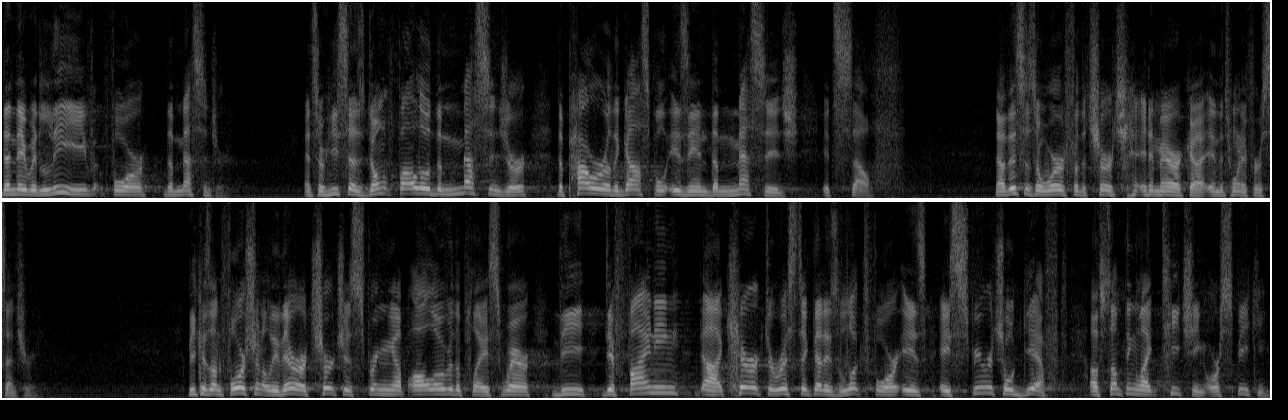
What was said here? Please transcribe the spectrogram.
then they would leave for the messenger. And so he says, don't follow the messenger. The power of the gospel is in the message itself. Now, this is a word for the church in America in the 21st century. Because unfortunately, there are churches springing up all over the place where the defining uh, characteristic that is looked for is a spiritual gift of something like teaching or speaking.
